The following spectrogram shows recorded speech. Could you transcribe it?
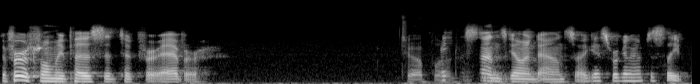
The first one we posted took forever. To upload. The sun's going down, so I guess we're gonna have to sleep.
